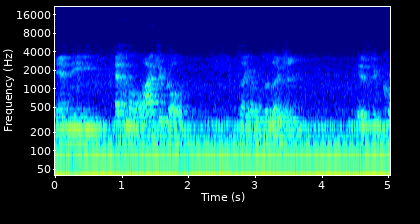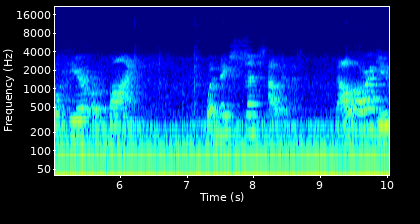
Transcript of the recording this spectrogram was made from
in the etymological thing of religion, is to cohere or bind. What makes sense out of it? Now, I'll argue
